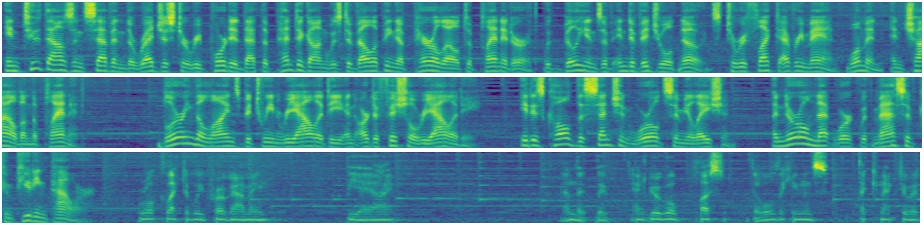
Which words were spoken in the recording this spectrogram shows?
In 2007 the Register reported that the Pentagon was developing a parallel to planet Earth with billions of individual nodes to reflect every man, woman, and child on the planet. Blurring the lines between reality and artificial reality. It is called the Sentient World Simulation, a neural network with massive computing power. We're all collectively programming the AI. And, the, the, and Google plus the, all the humans that connect to it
